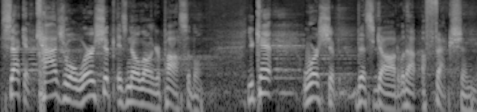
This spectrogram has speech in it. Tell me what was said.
Second, casual worship is no longer possible. You can't worship this God without affection.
